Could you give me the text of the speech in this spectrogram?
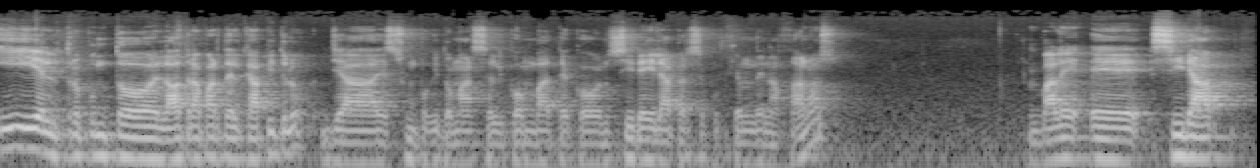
Y el otro punto, en la otra parte del capítulo, ya es un poquito más el combate con Sire y la persecución de Nazanos. ¿Vale? Eh, Sira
